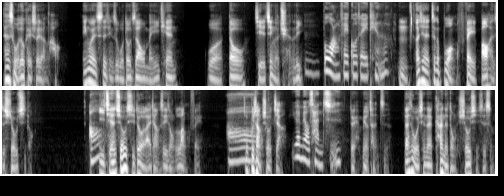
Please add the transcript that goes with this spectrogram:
但是我都可以睡得很好，因为事情是我都知道，我每一天我都竭尽了全力，嗯，不枉费过这一天了。嗯，而且这个不枉费包含是休息哦。哦以前休息对我来讲是一种浪费，哦，就不想休假，因为没有产值。对，没有产值。但是我现在看得懂休息是什么，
